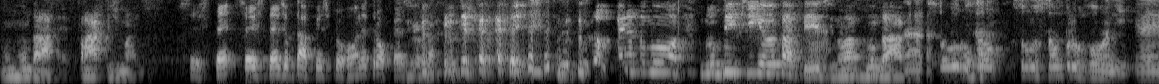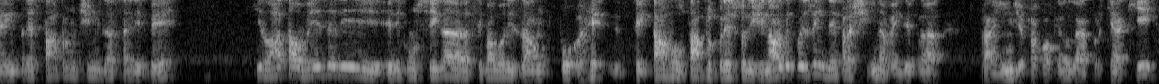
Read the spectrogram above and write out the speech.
Não, não dá, é fraco demais. Você estende, você estende o tapete pro Rony e tropeça no tapete. tropeça no, no biquinho do tapete. Nossa, não dá. A solução, solução pro Rony é emprestar para um time da Série B que lá talvez ele, ele consiga se valorizar um tentar voltar para o preço original e depois vender para a China, vender para a Índia, para qualquer lugar. Porque aqui,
